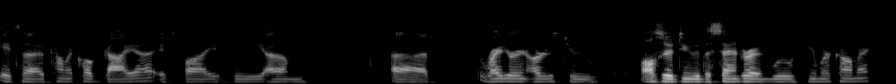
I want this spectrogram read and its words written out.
it's a comic called Gaia. It's by the um, uh, writer and artist who also do the Sandra and Woo humor comic,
